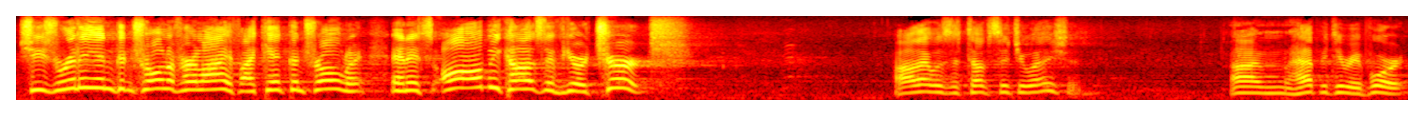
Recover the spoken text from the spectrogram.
She's really in control of her life. I can't control her. And it's all because of your church. Oh, that was a tough situation. I'm happy to report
